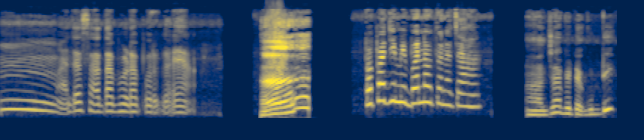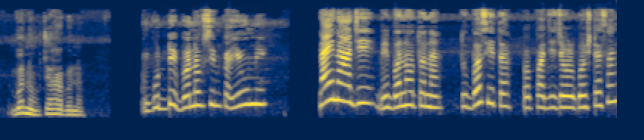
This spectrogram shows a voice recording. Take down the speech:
हम्म, माझा साधा भोळा पोरगा पप्पाजी मी बनवतो ना चहा. हा जा बेटा गुड्डी बनव चहा बनव. गुड्डी बनवशील का? येऊ मी. आजी मी बनवतो ना. तू बस इथं. पप्पाजी जवळ गोष्ट सांग.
